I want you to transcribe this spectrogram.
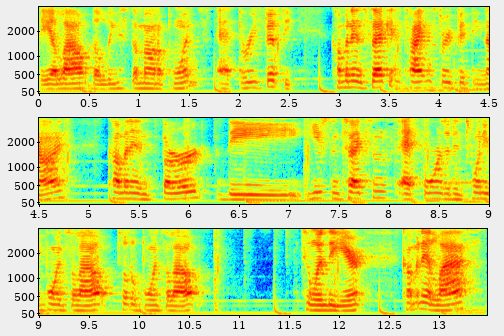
They allowed the least amount of points at 350. Coming in second, Titans 359. Coming in third, the Houston Texans at 420 points allowed, total points allowed to end the year. Coming in last,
